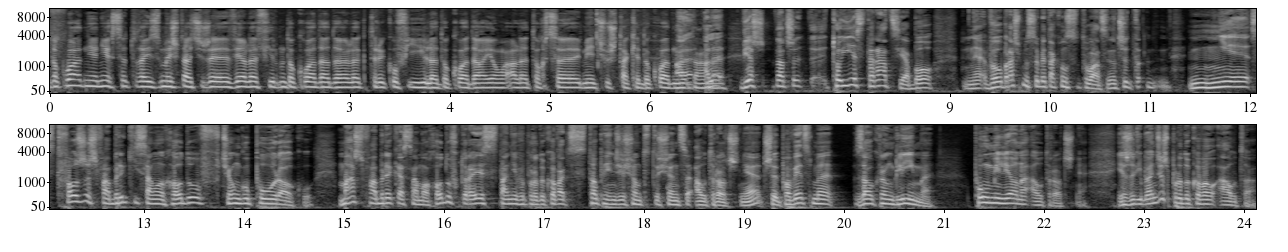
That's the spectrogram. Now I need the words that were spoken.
dokładnie, nie chcę tutaj zmyślać, że wiele firm dokłada do elektryków i ile dokładają, ale to chcę mieć już takie dokładne ale, dane. Ale wiesz, znaczy, to jest racja, bo wyobraźmy sobie taką sytuację. Znaczy, nie stworzysz fabryki samochodów w ciągu pół roku. Masz fabrykę samochodów, która jest w stanie wyprodukować 150 tysięcy aut rocznie, czy powiedzmy, zaokrąglimy, pół miliona aut rocznie. Jeżeli będziesz produkował auta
